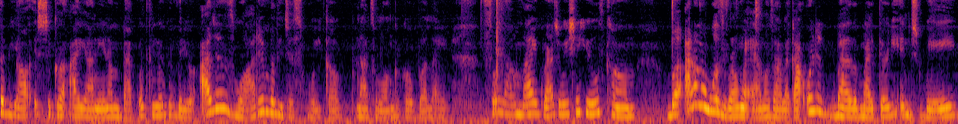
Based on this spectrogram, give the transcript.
up y'all? It's your girl Iyani and i'm back with another video. I just well i didn't really just wake up not too long ago but like so y'all my graduation heels come but i don't know what's wrong with amazon. Like i ordered my my 30 inch wig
